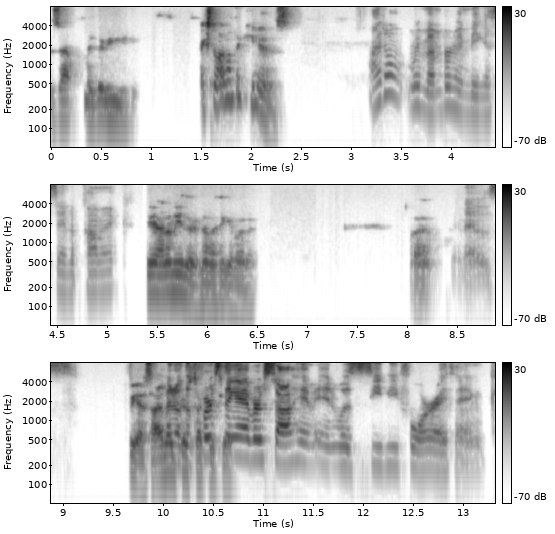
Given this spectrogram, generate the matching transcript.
is that maybe? Actually, no, I don't think he is. I don't remember him being a stand-up comic. Yeah, I don't either. Now that I think about it. But, Who knows? but yes, I I like know the first too. thing I ever saw him in was CB4, I think.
